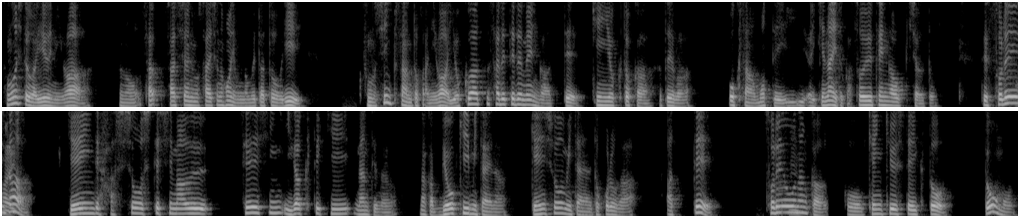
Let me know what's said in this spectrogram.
その人が言うにはそのさ最初にも最初の方にも述べた通りその神父さんとかには抑圧されてる面があって禁欲とか例えば奥さんを持っていけないとかそういう点が起きちゃうと。でそれが原因で発症してしまう精神医学的なんていうんだろうなんか病気みたいな現象みたいなところがあってそれをなんかこう研究していくとどうも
